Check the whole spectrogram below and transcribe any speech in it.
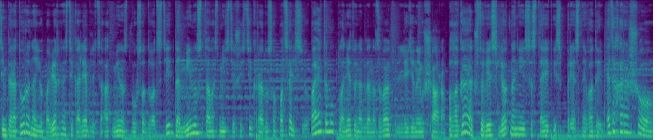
Температура на ее поверхности колеблется от минус 220 до минус 186 градусов по Цельсию, поэтому планету иногда называют ледяным шаром. Полагают, что весь лед на ней состоит из пресной воды. Это хорошо,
